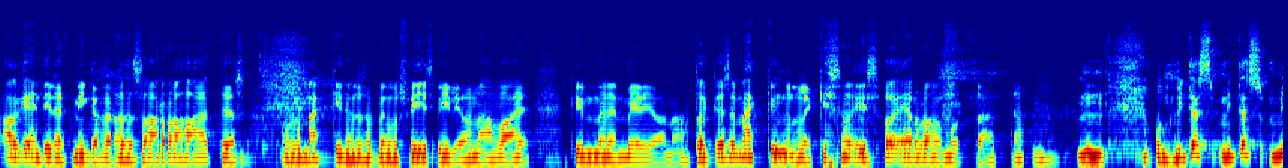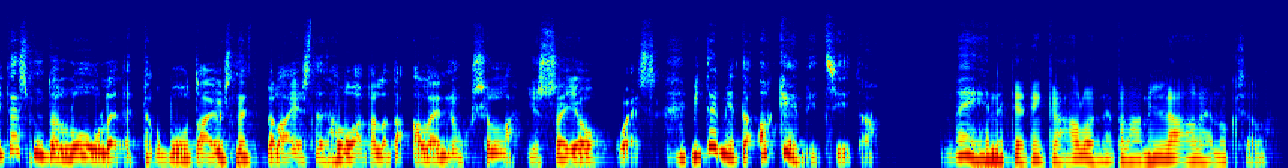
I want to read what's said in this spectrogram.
agentille, että minkä verran se saa rahaa, että jos onko McKinnon sopimus 5 miljoonaa vai 10 miljoonaa. Toki se McKinnonillekin se on iso ero, mutta että... Mm. Mutta mitäs, mitäs, mitäs muuten luulet, että kun puhutaan just näistä pelaajista, että haluaa pelata alennuksella jossain joukkueessa, mitä mieltä agentit siitä on? No eihän ne tietenkään halua, että ne pelaa millään alennuksella.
